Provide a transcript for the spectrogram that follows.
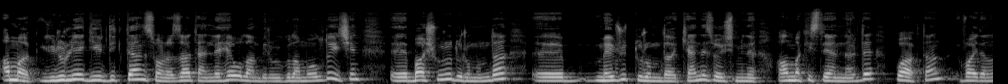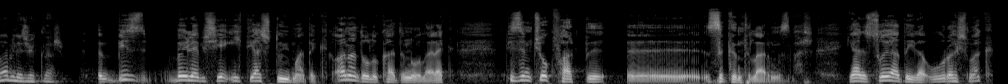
Ama yürürlüğe girdikten sonra zaten lehe olan bir uygulama olduğu için e, başvuru durumunda e, mevcut durumda kendi soy ismini almak isteyenler de bu haktan faydalanabilecekler. Biz böyle bir şeye ihtiyaç duymadık. Anadolu kadını olarak bizim çok farklı e, sıkıntılarımız var. Yani soyadıyla uğraşmak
